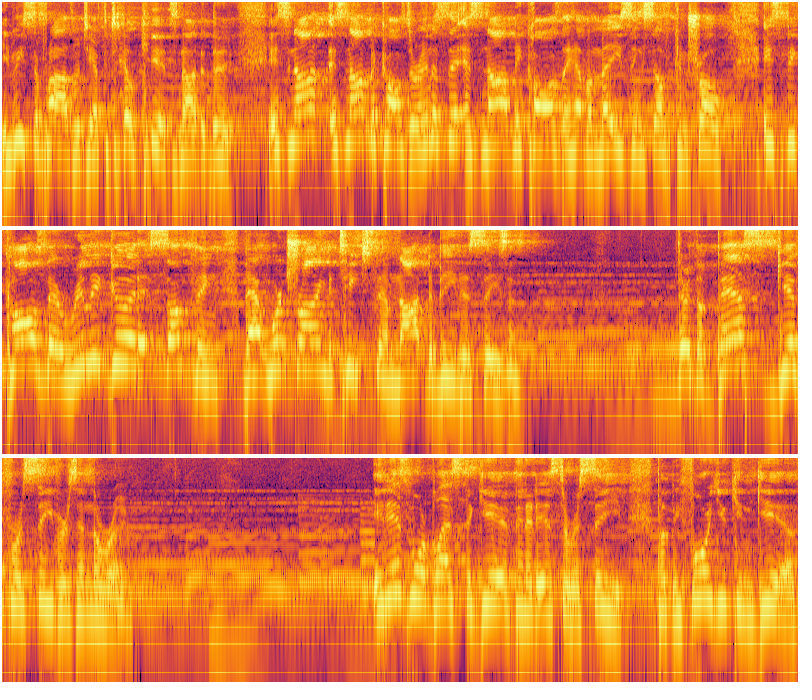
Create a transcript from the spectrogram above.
You'd be surprised what you have to tell kids not to do. It's not, it's not because they're innocent, it's not because they have amazing self control. It's because they're really good at something that we're trying to teach them not to be this season. They're the best gift receivers in the room. It is more blessed to give than it is to receive. But before you can give,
